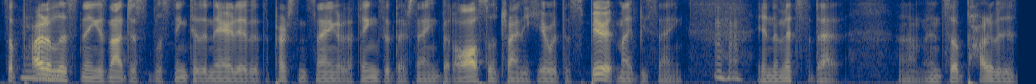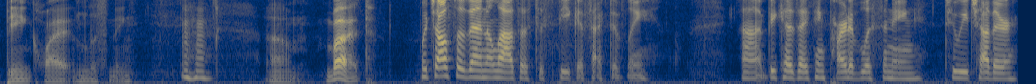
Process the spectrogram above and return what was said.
So part of mm-hmm. listening is not just listening to the narrative that the person's saying or the things that they're saying, but also trying to hear what the spirit might be saying mm-hmm. in the midst of that. Um, and so part of it is being quiet and listening. Um, but which also then allows us to speak effectively. Uh, because I think part of listening to each other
